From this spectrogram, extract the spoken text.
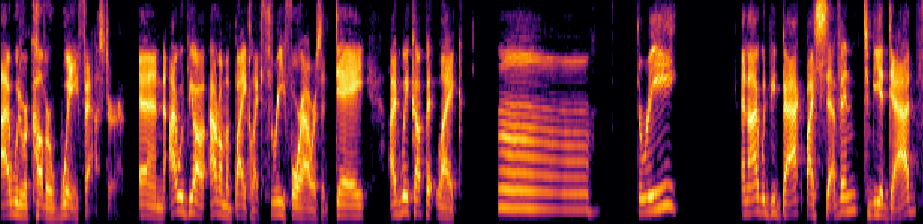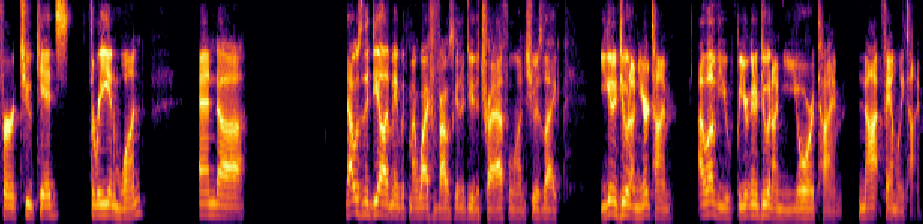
I would recover way faster and I would be out on the bike like three, four hours a day. I'd wake up at like mm, three, and I would be back by seven to be a dad for two kids, three and one. And uh, that was the deal I made with my wife if I was going to do the triathlon. She was like, You're going to do it on your time. I love you, but you're going to do it on your time, not family time.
